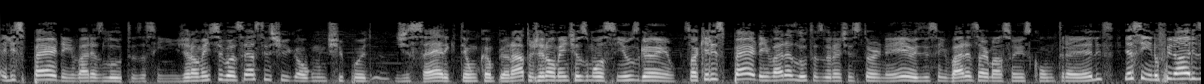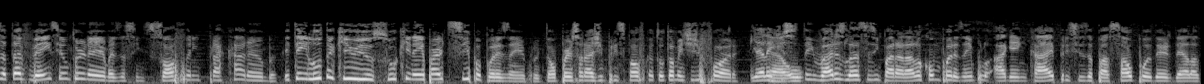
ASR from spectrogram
Eles perdem várias lutas, assim. Geralmente, se você assiste algum tipo de série que tem um campeonato, geralmente os mocinhos ganham. Só que eles perdem várias lutas durante esse torneio, existem várias armações contra eles. E assim, no final eles até vencem o torneio, mas assim, sofrem pra caramba. E tem luta que o Yusuke nem participa, por exemplo. Então o personagem principal fica totalmente de fora. E além É, disso, o- tem vários lances em paralelo, como por exemplo, a Genkai precisa passar o poder dela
